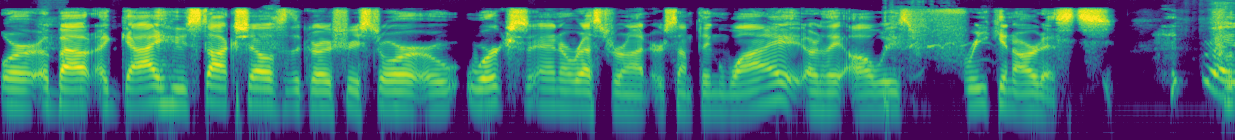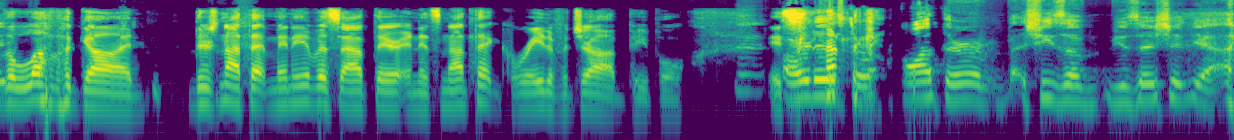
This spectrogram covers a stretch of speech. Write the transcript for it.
Or about a guy who stocks shelves at the grocery store or works in a restaurant or something. Why are they always freaking artists? For the love of God, there's not that many of us out there, and it's not that great of a job, people. It's Artist not- or author. She's a musician. Yeah.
